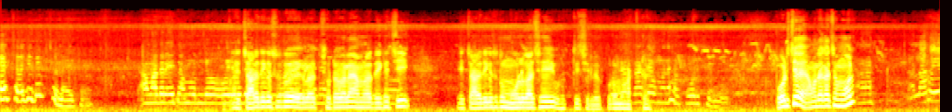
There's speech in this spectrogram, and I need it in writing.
যাচ্ছে ওই যে দেখছ না এটা আমাদের এটা এই চারিদিকে শুধু এগুলো এখানে ছোটবেলায় আমরা দেখেছি এই চারিদিকে শুধু মোল গাছেই ভর্তি ছিল পুরো মাঠটা। পড়ছে আমাদের কাছে মোল? হয়ে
